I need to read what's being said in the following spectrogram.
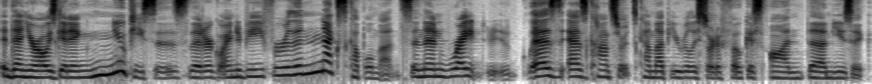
then you're always getting new pieces that are going to be for the next couple months. And then right as as concerts come up, you really sort of focus on the music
